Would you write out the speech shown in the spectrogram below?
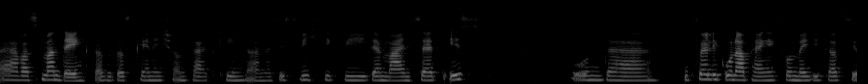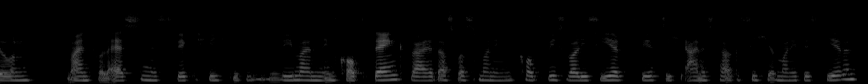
äh, was man denkt. Also das kenne ich schon seit Kindern. Es ist wichtig, wie der Mindset ist und äh, völlig unabhängig von Meditation. Mindful Essen ist wirklich wichtig, wie man im Kopf denkt, weil das, was man im Kopf visualisiert, wird sich eines Tages sicher manifestieren.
